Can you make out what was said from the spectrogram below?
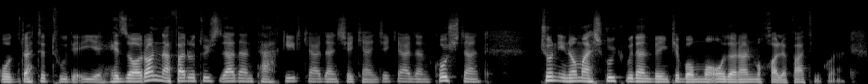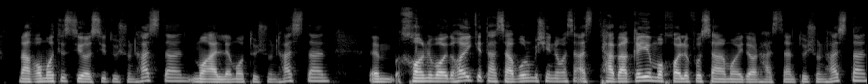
قدرت توده هزاران نفر رو توش زدن تحقیر کردن شکنجه کردن کشتن. چون اینا مشکوک بودن به اینکه با ماو دارن مخالفت می‌کنن. مقامات سیاسی توشون هستن معلمات توشون هستن. خانواده هایی که تصور میشه اینا مثلا از طبقه مخالف و سرمایدار هستن توشون هستن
